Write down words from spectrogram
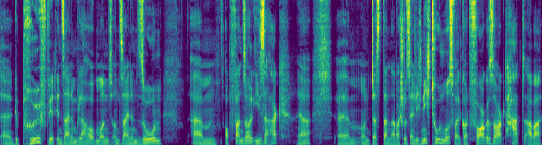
äh, geprüft wird in seinem Glauben und, und seinen Sohn ähm, opfern soll, Isaak, ja, ähm, und das dann aber schlussendlich nicht tun muss, weil Gott vorgesorgt hat. Aber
